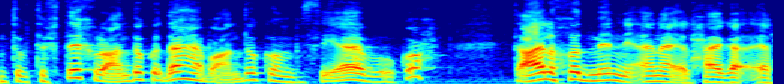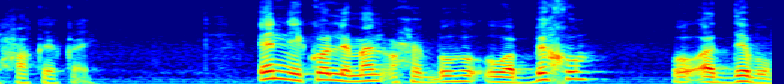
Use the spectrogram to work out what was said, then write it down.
أنتوا بتفتخروا عندكم ذهب وعندكم ثياب وكحل تعالوا خد مني أنا الحاجة الحقيقية. إني كل من أحبه أوبخه وأؤدبه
